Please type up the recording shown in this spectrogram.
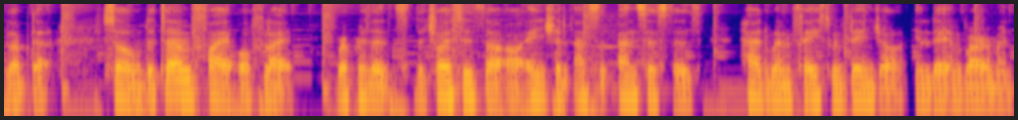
blabbed that. So the term fight or flight represents the choices that our ancient ancestors had when faced with danger in their environment.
